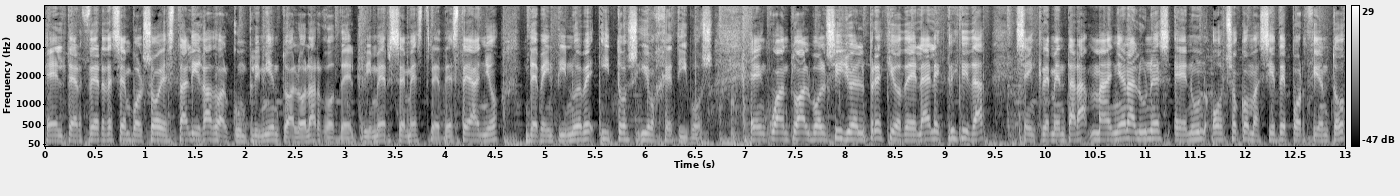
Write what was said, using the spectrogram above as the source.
El tercer desembolso está ligado al cumplimiento a lo largo del primer semestre de este año de 29 hitos y objetivos. En cuanto al bolsillo, el precio de la electricidad se incrementará mañana lunes en un 8,7%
